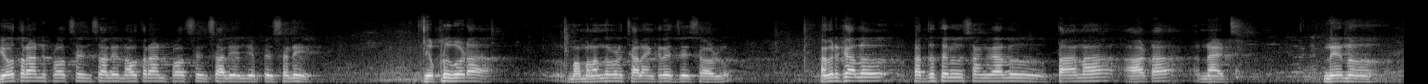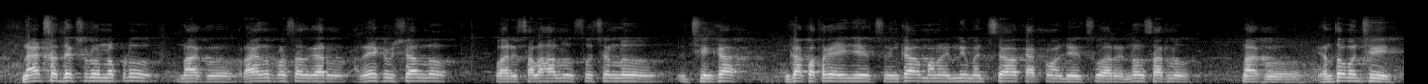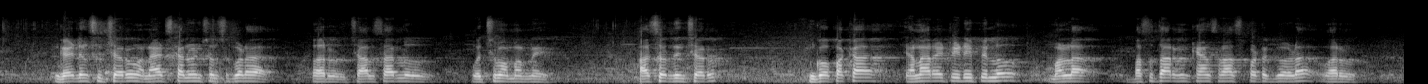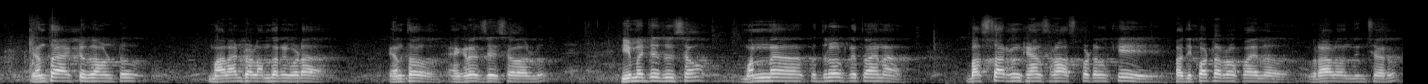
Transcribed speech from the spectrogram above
యువతరాన్ని ప్రోత్సహించాలి నవతరాన్ని ప్రోత్సహించాలి అని చెప్పేసి అని ఎప్పుడు కూడా మమ్మల్ని అందరూ కూడా చాలా ఎంకరేజ్ చేసేవాళ్ళు. అమెరికాలో పెద్ద తెలుగు సంఘాలు తానా ఆట నాట్స్. నేను నాట్స్ అధ్యక్షుడు ఉన్నప్పుడు నాకు రాజేంద్ర ప్రసాద్ గారు అనేక విషయాల్లో వారి సలహాలు సూచనలు ఇచ్చి ఇంకా ఇంకా కొత్తగా ఏం చేయొచ్చు ఇంకా మనం ఎన్ని మంచి సేవా కార్యక్రమాలు చేయొచ్చు వారు ఎన్నోసార్లు నాకు ఎంతో మంచి గైడెన్స్ ఇచ్చారు. ఆ నాట్స్ కన్వెన్షన్స్ కూడా వారు చాలాసార్లు వచ్చి మమ్మల్ని ఆశీర్వదించారు. ఇంకో పక్క ఎన్ఆర్ఐ టీడీపీలో మళ్ళా బసతారకం క్యాన్సర్ హాస్పిటల్కి కూడా వారు ఎంతో యాక్టివ్గా ఉంటూ మాలాంటి వాళ్ళందరినీ కూడా ఎంతో ఎంకరేజ్ చేసేవాళ్ళు. ఈ మధ్య చూసాం మొన్న కొద్ది రోజుల క్రితం ఆయన బస్తారకం క్యాన్సర్ హాస్పిటల్కి పది కోట్ల రూపాయలు విరాళం అందించారు.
